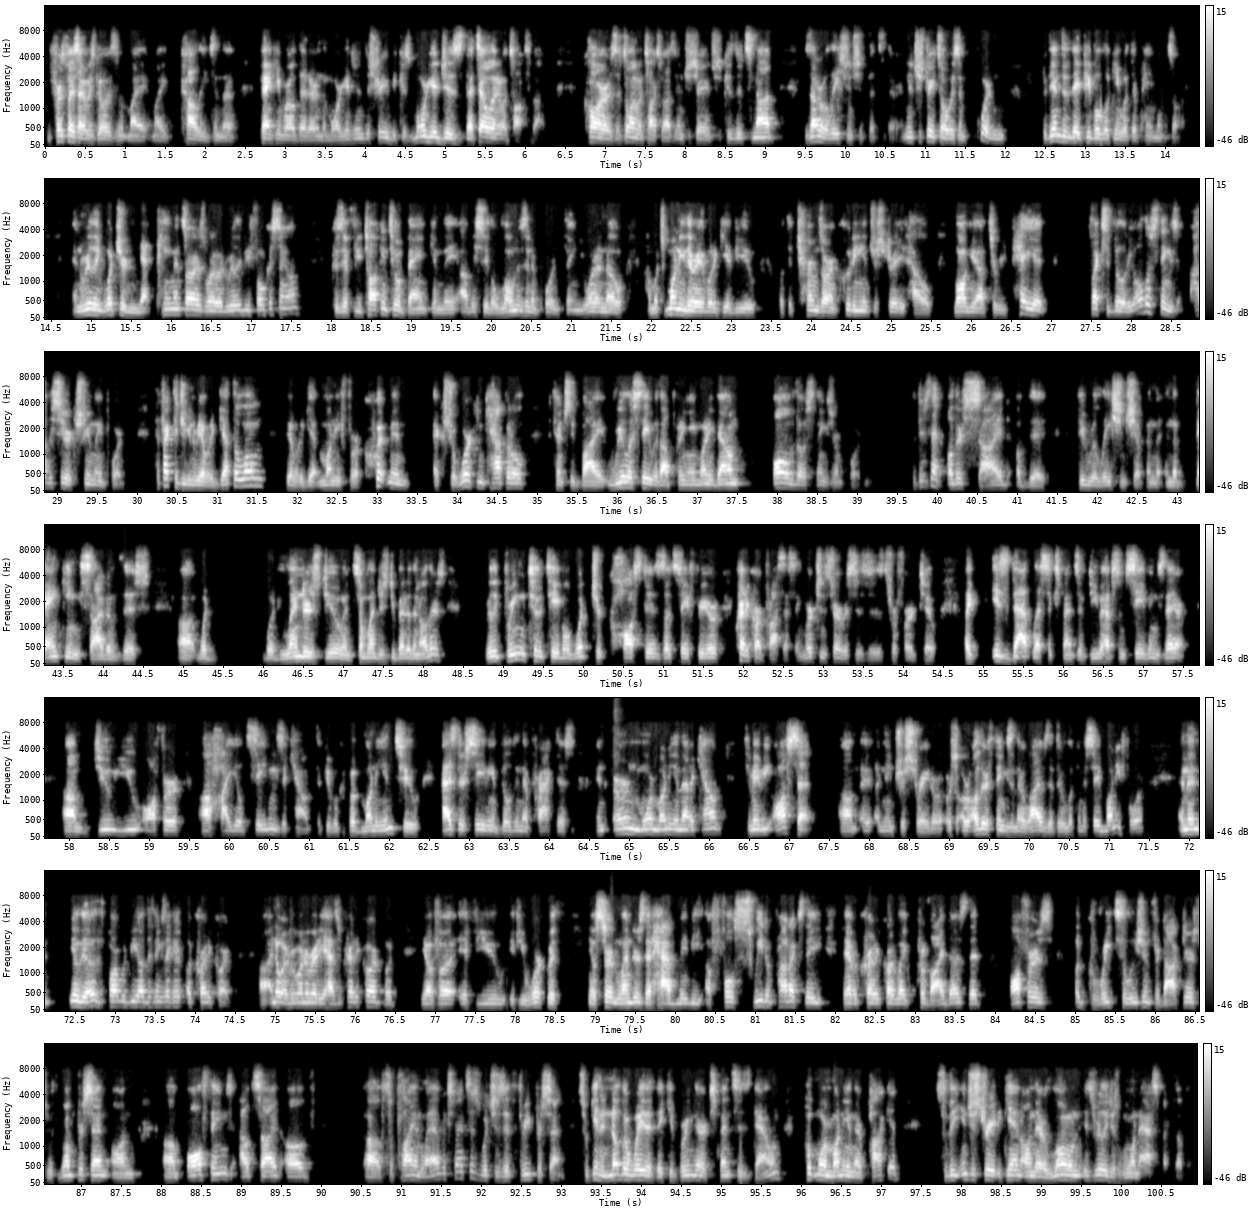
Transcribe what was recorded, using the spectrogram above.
the first place I always go is my my colleagues in the banking world that are in the mortgage industry because mortgages that's all anyone talks about. Cars that's all anyone talks about is interest rates because it's not there's not a relationship that's there. And interest rates always important, but at the end of the day, people are looking at what their payments are, and really what your net payments are is what I would really be focusing on. Because if you're talking to a bank and they obviously the loan is an important thing, you want to know how much money they're able to give you, what the terms are, including interest rate, how long you have to repay it, flexibility, all those things obviously are extremely important the fact that you're going to be able to get the loan, be able to get money for equipment, extra working capital, potentially buy real estate without putting any money down, all of those things are important. But there's that other side of the the relationship and the and the banking side of this. Uh, what what lenders do, and some lenders do better than others. Really bring to the table what your cost is. Let's say for your credit card processing, merchant services is it's referred to. Like, is that less expensive? Do you have some savings there? Um, do you offer a high yield savings account that people could put money into as they're saving and building their practice and earn more money in that account to maybe offset um, an interest rate or, or, or, other things in their lives that they're looking to save money for. And then, you know, the other part would be other things like a, a credit card. Uh, I know everyone already has a credit card, but you know, if uh, if you if you work with you know certain lenders that have maybe a full suite of products, they they have a credit card like Provide does that offers a great solution for doctors with one percent on um, all things outside of uh, supply and lab expenses, which is at 3%. So, again, another way that they could bring their expenses down, put more money in their pocket. So, the interest rate, again, on their loan is really just one aspect of it.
